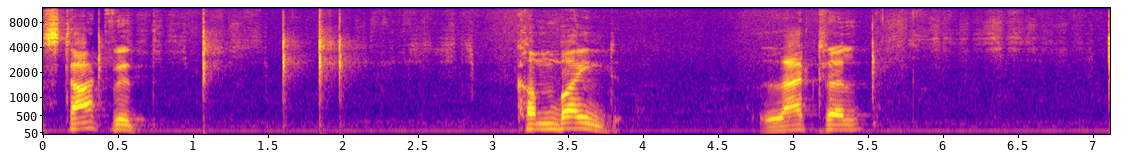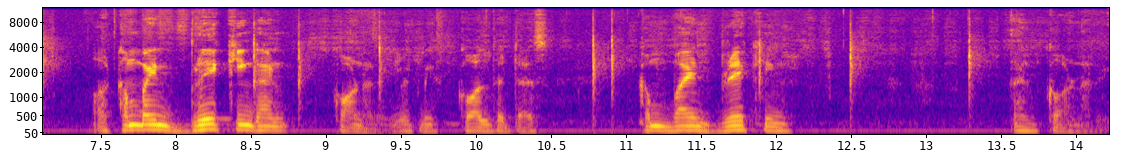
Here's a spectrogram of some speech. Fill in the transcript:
start with combined lateral or combined braking and cornering. Let me call that as combined braking and cornering.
